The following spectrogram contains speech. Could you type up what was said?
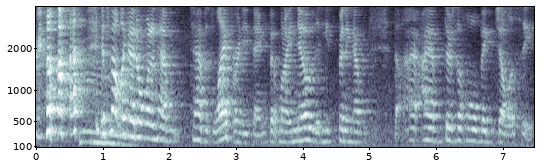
Hmm. it's not like I don't want to have to have his life or anything, but when I know that he's spending up, I, I have there's a whole big jealousy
